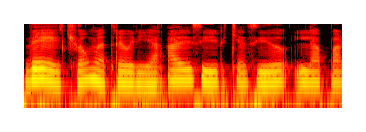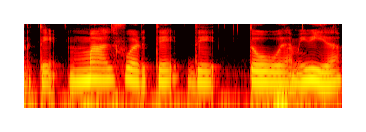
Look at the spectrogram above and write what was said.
de hecho me atrevería a decir que ha sido la parte más fuerte de toda mi vida.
